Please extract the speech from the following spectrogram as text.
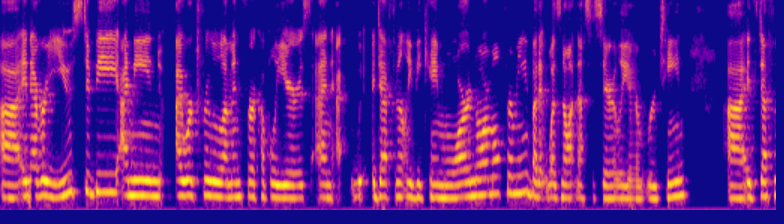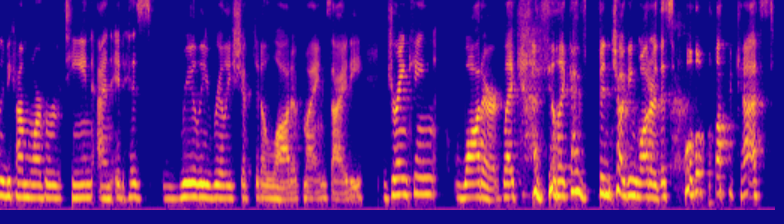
Uh, it never used to be. I mean, I worked for Lululemon for a couple years and it definitely became more normal for me, but it was not necessarily a routine uh, it's definitely become more of a routine and it has really, really shifted a lot of my anxiety. Drinking water, like I feel like I've been chugging water this whole podcast,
